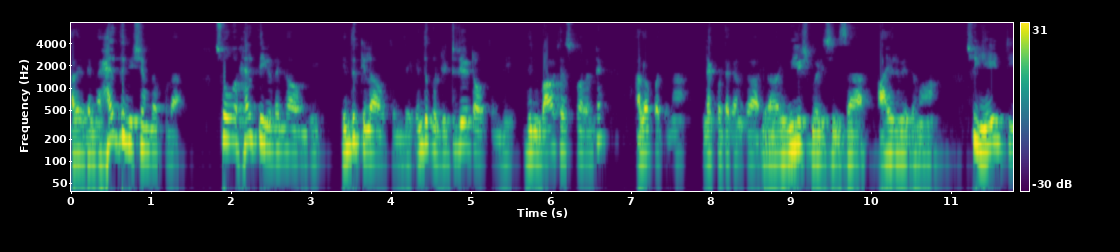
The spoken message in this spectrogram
అదేవిధంగా హెల్త్ విషయంలో కూడా సో హెల్త్ ఈ విధంగా ఉంది. ఎందుకు ఇలా అవుతుంది? ఎందుకు డిటరేట్ అవుతుంది? దీన్ని బాగా చేసుకోవాలంటే అలోపతినా లేకపోతే కనుక ఇంగ్లీష్ మెడిసిన్సా ఆయుర్వేదమా? సో ఏంటి?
